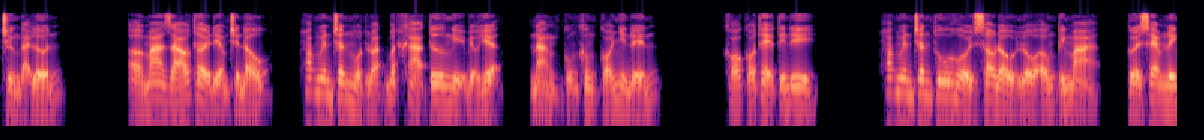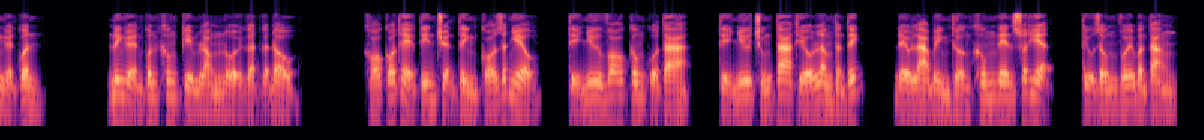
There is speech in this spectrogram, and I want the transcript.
trừng đại lớn. Ở ma giáo thời điểm chiến đấu, Hoắc Nguyên Chân một loạt bất khả tư nghị biểu hiện, nàng cũng không có nhìn đến. Khó có thể tin đi. Hoắc Nguyên Trân thu hồi sau đầu lộ ông kính mà, cười xem Ninh Nguyễn Quân. Ninh Nguyễn Quân không kìm lòng nổi gật gật đầu. Khó có thể tin chuyện tình có rất nhiều, tỉ như võ công của ta, tỉ như chúng ta thiếu lâm thần tích, đều là bình thường không nên xuất hiện, tựu giống với bần tăng,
